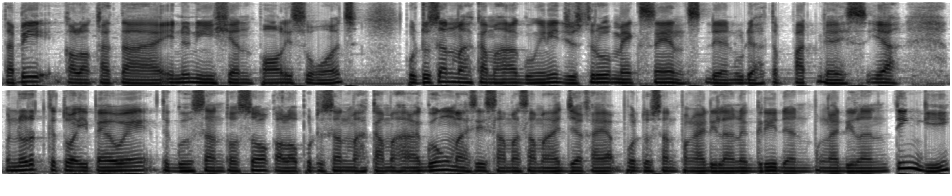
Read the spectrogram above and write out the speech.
Tapi kalau kata Indonesian Police Watch, putusan Mahkamah Agung ini justru make sense dan udah tepat guys. Ya, menurut Ketua IPW Teguh Santoso, kalau putusan Mahkamah Agung masih sama-sama aja kayak putusan Pengadilan Negeri dan Pengadilan Tinggi,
